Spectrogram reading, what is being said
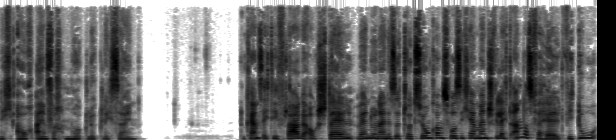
nicht auch einfach nur glücklich sein? Du kannst dich die Frage auch stellen, wenn du in eine Situation kommst, wo sich ein Mensch vielleicht anders verhält, wie du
